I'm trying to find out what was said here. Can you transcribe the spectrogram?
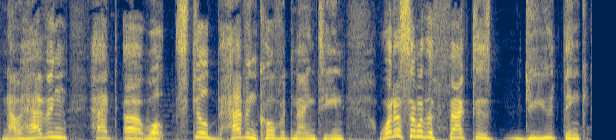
Now, having had, uh, well, still having COVID 19, what are some of the factors do you think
